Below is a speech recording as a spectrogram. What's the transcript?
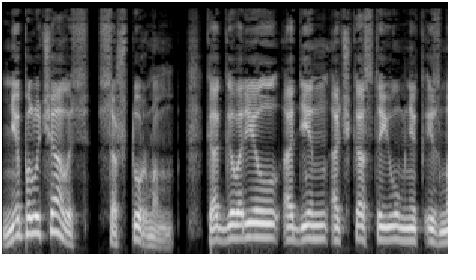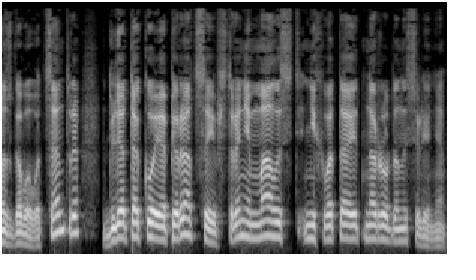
Не получалось со штурмом. Как говорил один очкастый умник из мозгового центра, для такой операции в стране малость не хватает народа населения.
